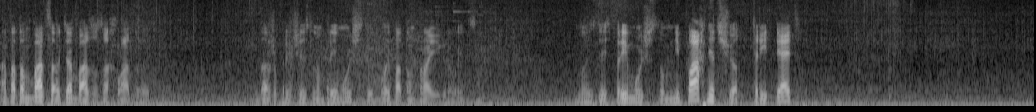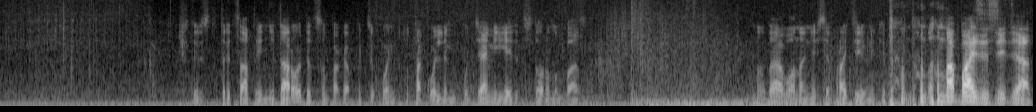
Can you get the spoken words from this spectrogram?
А потом бац, а у тебя базу захватывают. Даже при численном преимуществе бой потом проигрывается. Ну, здесь преимуществом не пахнет счет. 3-5. 430 не торопится, пока потихоньку тут окольными путями едет в сторону базы. Ну да, вон они все противники там на базе сидят.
